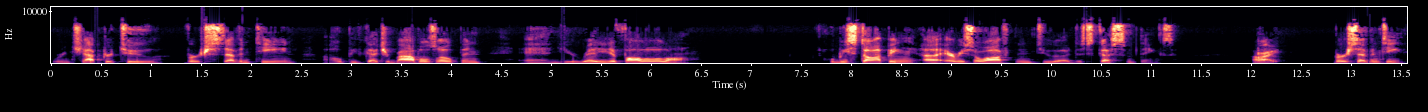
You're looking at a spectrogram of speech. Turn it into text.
We're in chapter 2, verse 17. I hope you've got your Bibles open and you're ready to follow along. We'll be stopping uh, every so often to uh, discuss some things. All right, verse 17.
